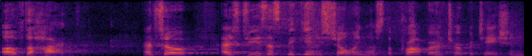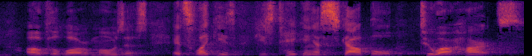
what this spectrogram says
of the heart. And so, as Jesus begins showing us the proper interpretation of the law of Moses, it's like he's, he's taking a scalpel to our hearts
